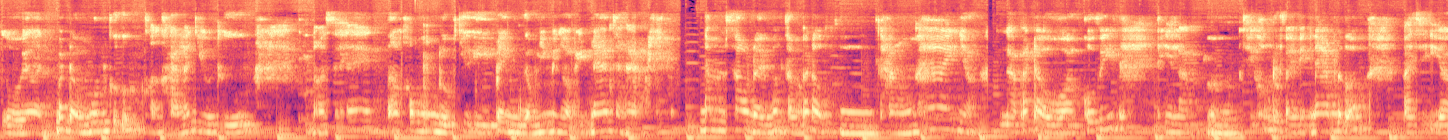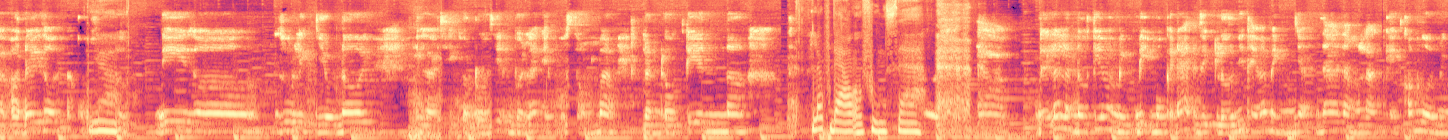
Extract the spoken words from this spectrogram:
Rồi uh, bắt đầu ngôn ngữ còn khá là nhiều thứ. Thì nó sẽ nó không được như ý mình giống như mình ở Việt Nam chẳng hạn. Năm sau đấy khoảng tầm bắt đầu ừ, tháng 2 nhỉ là bắt đầu uh, Covid thì là um, chị không được về Việt Nam nữa. Và chị ở đây thôi và cũng Dạ. không được đi uh, du lịch nhiều nơi thì là chị kiểu đối diện với lại cái cuộc sống mà lần đầu tiên uh, lockdown ở phương xa. À, đấy là lần đầu tiên mà mình bị một cái đại dịch lớn như thế và mình nhận ra rằng là cái con người mình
